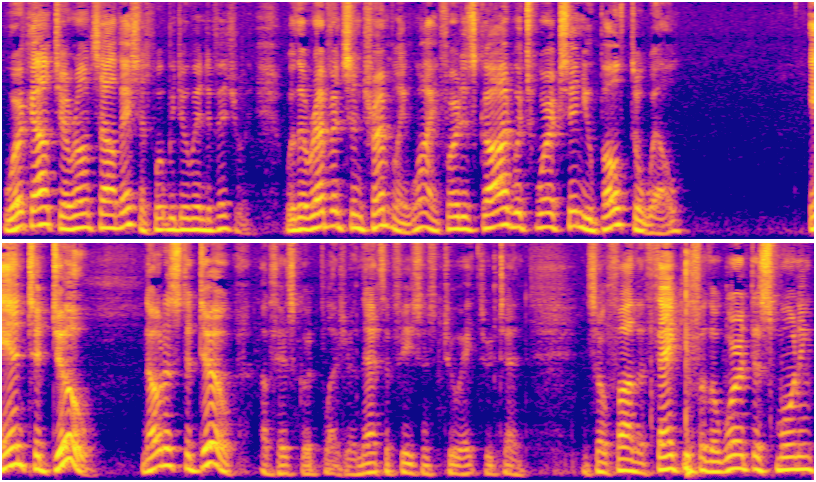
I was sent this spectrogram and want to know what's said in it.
Work out your own salvation. That's what we do individually. With a reverence and trembling. Why? For it is God which works in you both to will and to do. Notice to do of his good pleasure. And that's Ephesians 2 8 through 10. And so, Father, thank you for the word this morning.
